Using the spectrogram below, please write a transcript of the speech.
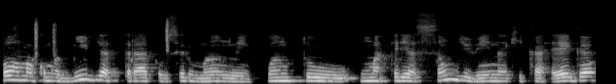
forma como a Bíblia trata o ser humano enquanto uma criação divina que carrega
